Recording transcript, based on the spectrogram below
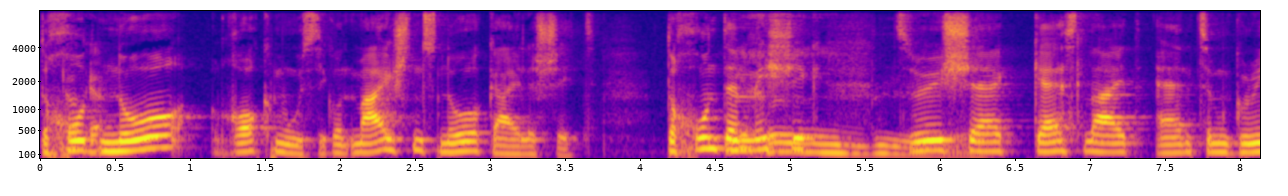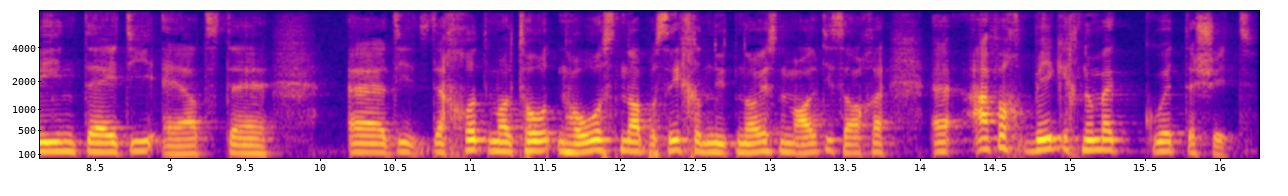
Da kommt okay. nur Rockmusik und meistens nur geile Shit. Da kommt eine Mischung zwischen Gaslight, Anthem, Green Day, die Ärzte, äh, die, da kommt mal Toten Hosen, aber sicher nichts Neues, nur all die Sachen. Äh, einfach wirklich nur guter Shit.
